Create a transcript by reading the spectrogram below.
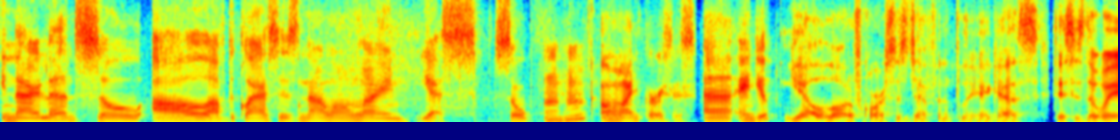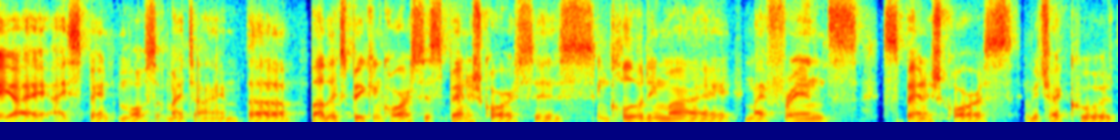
in Ireland, so all of the classes now online. Yes. So mhm, online courses. Uh, and you? Yeah, a lot of courses, definitely. I guess this is the way I, I spent most of my time. Uh, public speaking courses, Spanish courses, including my my friends' Spanish course, which I could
